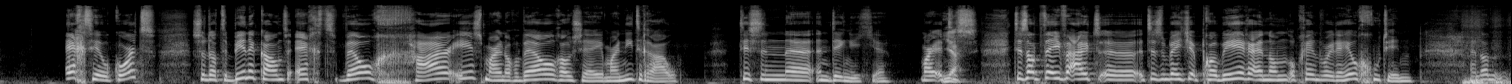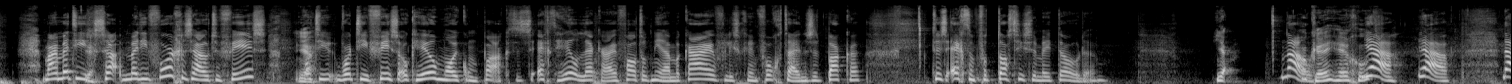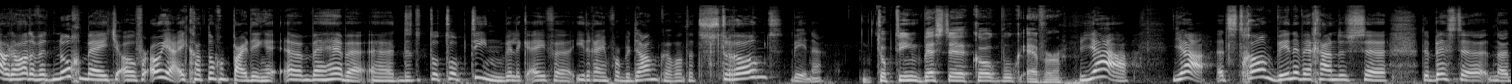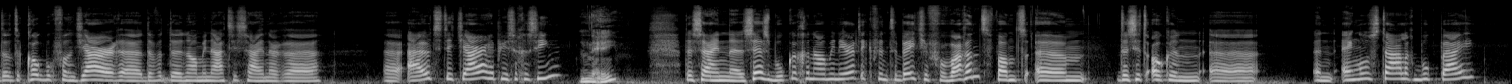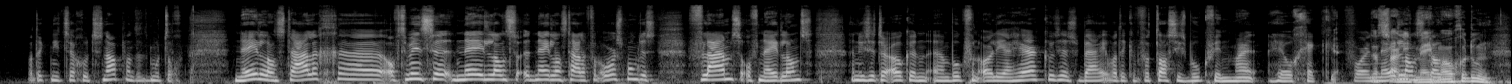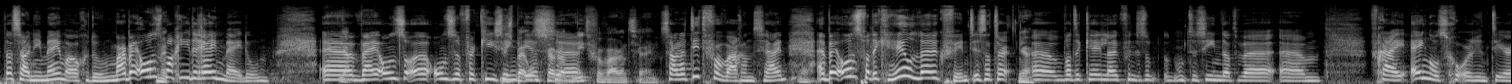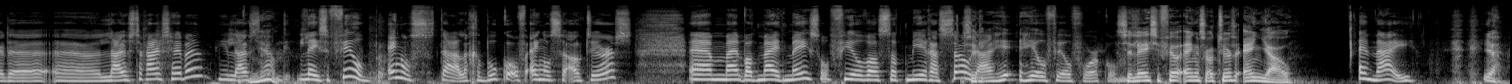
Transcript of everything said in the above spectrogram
Echt heel kort. Zodat de binnenkant echt wel gaar is, maar nog wel rosé, maar niet rauw. Het is een, eh, een dingetje. Maar het, Ja. is, het is altijd even uit. eh, het is een beetje proberen en dan op een gegeven moment word je er heel goed in. En dan, maar met die, Ja. met die voorgezouten vis Ja. wordt, die, wordt die vis ook heel mooi compact. Het is echt heel lekker. Hij valt ook niet aan elkaar. Hij verliest geen vocht tijdens het bakken. Het is echt een fantastische methode. Ja. Nou, Oké, heel goed. ja, ja. Nou, daar hadden we het nog een beetje over. Oh ja, ik had nog een paar dingen. Eh, we hebben eh, de tot top 10 wil ik even iedereen voor bedanken, want het stroomt binnen. Top 10 beste kookboek ever. Ja, ja, het stroomt binnen. We gaan dus eh, de beste, nou, de, kookboek van het jaar, de, de nominaties zijn er uit dit jaar. Heb je ze gezien? Nee. Er zijn zes boeken genomineerd. Ik vind het een beetje verwarrend, want ehm, er zit ook een, eh, een Engelstalig boek bij. Wat ik niet zo goed snap, want het moet toch Nederlandstalig... eh, of tenminste Nederlands, Nederlandstalig van oorsprong. Dus Vlaams of Nederlands. En nu zit er ook een, een boek van Olia Hercules bij... wat ik een fantastisch boek vind, maar heel gek Ja, voor een dat zou niet Nederlands mee mogen doen. Dat zou niet mee mogen doen. Maar bij ons Nee. mag iedereen meedoen. Eh, Ja. Bij ons, eh, onze Dus verkiezing bij is... ons zou dat niet verwarrend zijn. zou dat niet verwarrend zijn? En bij ons, wat ik heel leuk vind, is dat er. Wat ik heel leuk vind, is om, om te zien dat we ehm, vrij Engels georiënteerde eh, luisteraars hebben. Die, luisteren, Ja. lezen veel Engelstalige boeken of Engelse auteurs. En mij- wat mij het meest opviel was dat Mira Soda he- heel veel voorkomt. Ze lezen veel Engelse auteurs en jou. En mij. Ja.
